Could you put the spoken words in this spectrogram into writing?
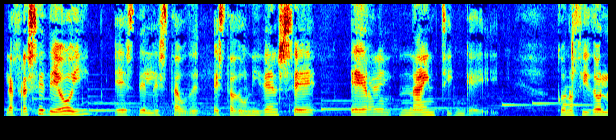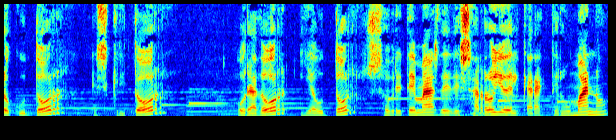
La frase de hoy es del estadounidense Earl Nightingale, conocido locutor, escritor, orador y autor sobre temas de desarrollo del carácter humano,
